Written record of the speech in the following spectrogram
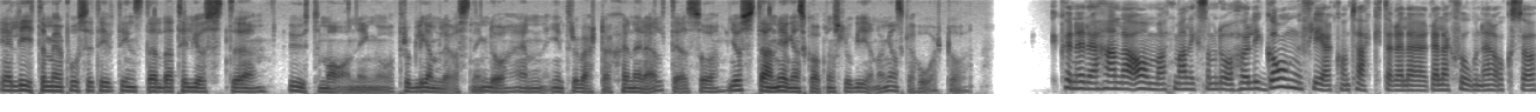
är lite mer positivt inställda till just eh, utmaning och problemlösning då än introverta generellt är. Så just den egenskapen slog igenom ganska hårt. Då kunde det handla om att man liksom då höll igång fler kontakter eller relationer också,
